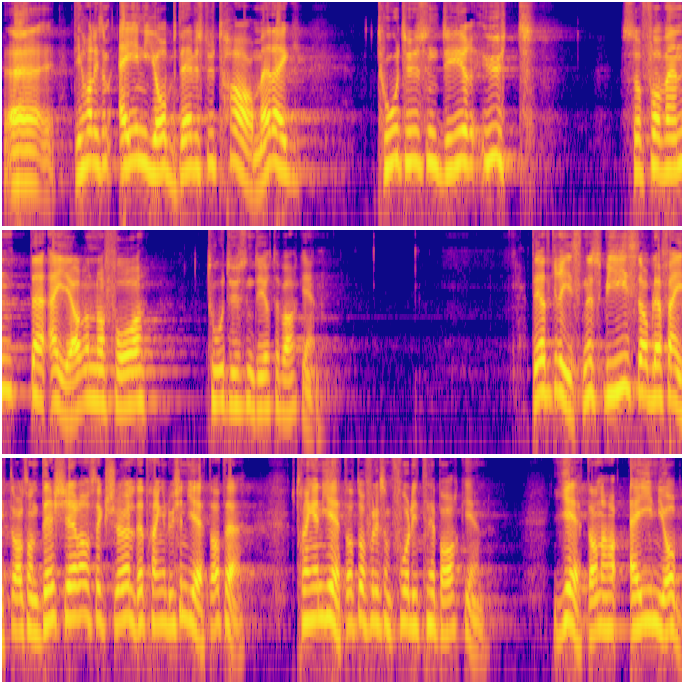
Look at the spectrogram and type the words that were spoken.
Eh, de har liksom én jobb. Det er hvis du tar med deg 2000 dyr ut, så forventer eieren å få 2000 dyr tilbake igjen. Det at grisene spiser og blir feite, og alt sånt, det skjer av seg sjøl. Det trenger du ikke en gjeter til. Du trenger en gjeter til å liksom, få dem tilbake igjen. Gjeterne har én jobb,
